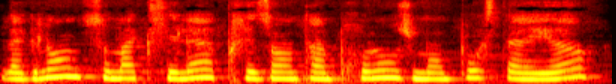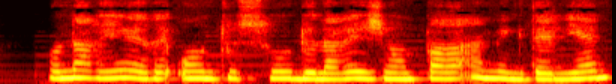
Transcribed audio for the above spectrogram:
La glande sous-maxillaire présente un prolongement postérieur en arrière et en dessous de la région para-amygdalienne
